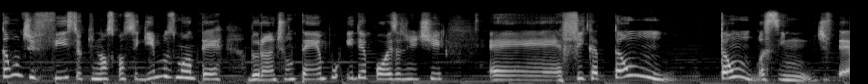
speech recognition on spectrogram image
tão difícil que nós conseguimos manter durante um tempo e depois a gente é, fica tão tão assim, é,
